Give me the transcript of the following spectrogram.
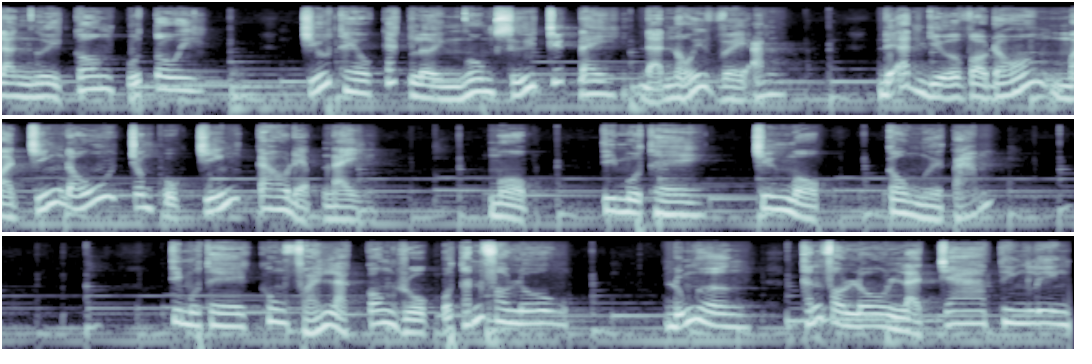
là người con của tôi chiếu theo các lời ngôn sứ trước đây đã nói về anh để anh dựa vào đó mà chiến đấu trong cuộc chiến cao đẹp này. một Timôthê chương 1 câu 18 Timôthê không phải là con ruột của Thánh Phaolô. Đúng hơn, Thánh Phaolô là cha thiên liêng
